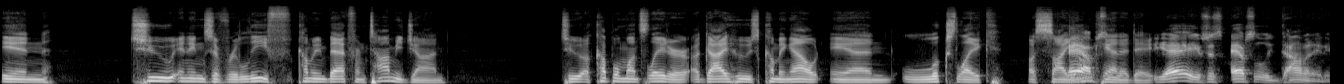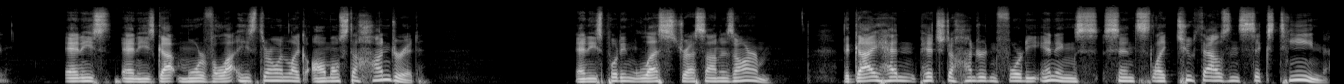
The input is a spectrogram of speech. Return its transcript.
in two innings of relief coming back from Tommy John to a couple months later, a guy who's coming out and looks like a Cy Young candidate, Yeah, he's just absolutely dominating. and he's and he's got more velo- He's throwing like almost a hundred. and he's putting less stress on his arm. The guy hadn't pitched 140 innings since like 2016.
